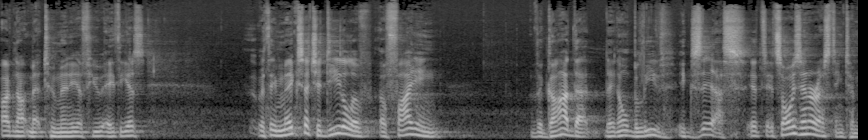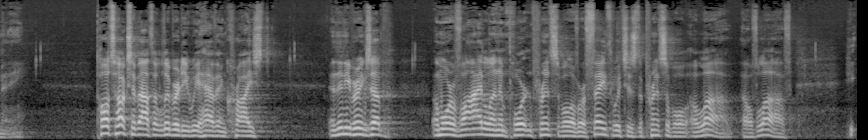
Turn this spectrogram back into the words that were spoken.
I've not met too many, a few atheists, but they make such a deal of, of fighting the God that they don't believe exists. It's, it's always interesting to me. Paul talks about the liberty we have in Christ, and then he brings up a more vital and important principle of our faith, which is the principle of love. Of love he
